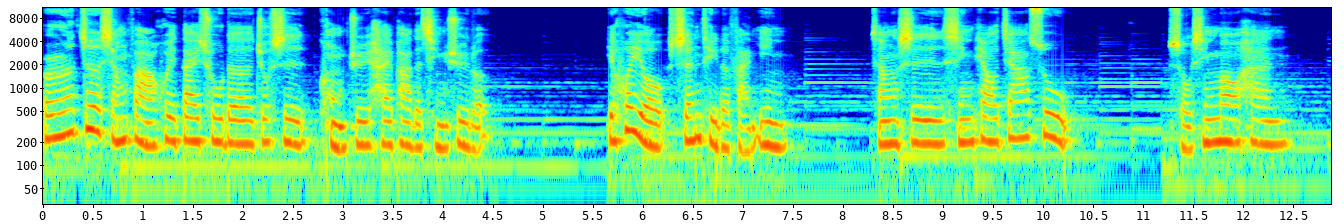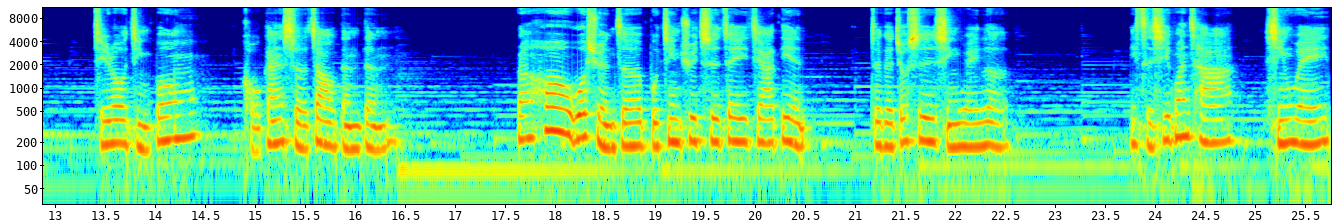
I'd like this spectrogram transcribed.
而这想法会带出的就是恐惧、害怕的情绪了，也会有身体的反应，像是心跳加速、手心冒汗、肌肉紧绷、口干舌燥等等。然后我选择不进去吃这一家店，这个就是行为了。你仔细观察，行为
